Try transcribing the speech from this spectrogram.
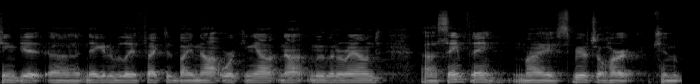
can get uh, negatively affected by not working out, not moving around. Uh, same thing. My spiritual heart can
